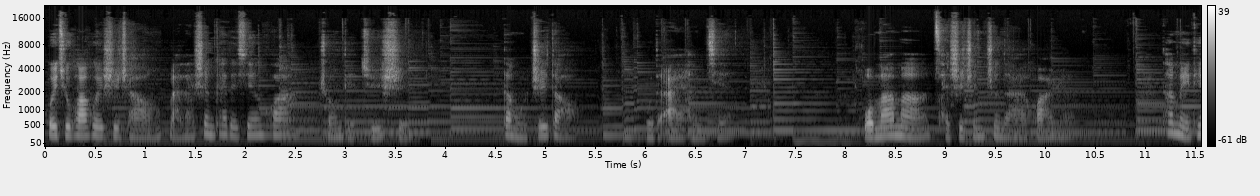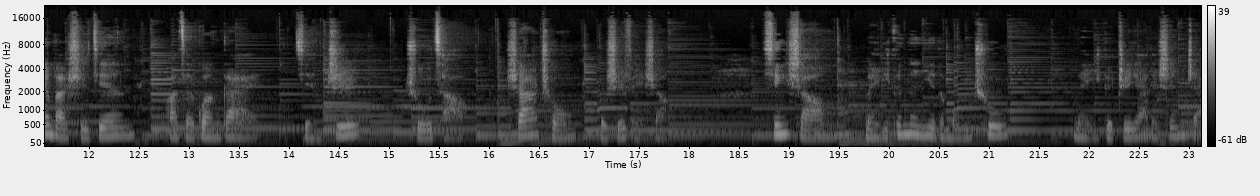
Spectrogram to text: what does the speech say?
会去花卉市场买来盛开的鲜花装点居室，但我知道。我的爱很浅，我妈妈才是真正的爱花人。他每天把时间花在灌溉、剪枝、除草、杀虫和施肥上，欣赏每一个嫩叶的萌出，每一个枝丫的伸展。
